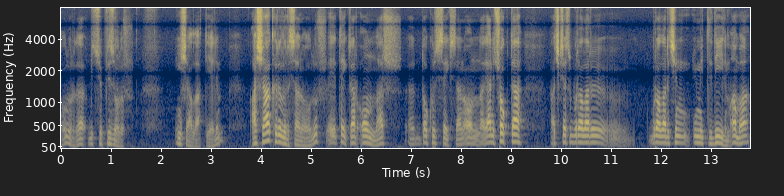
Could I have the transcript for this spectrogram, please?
olur da bir sürpriz olur. İnşallah diyelim. Aşağı kırılırsa ne olur? E, tekrar onlar 9.80 onlar yani çok da Açıkçası buraları buralar için ümitli değilim ama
